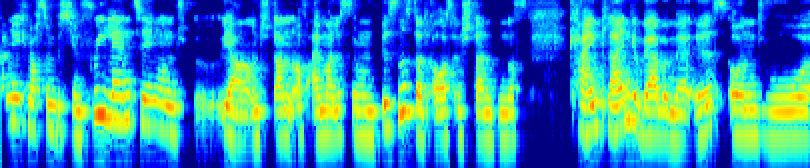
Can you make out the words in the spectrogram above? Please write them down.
ah, nee, ich mache so ein bisschen Freelancing und äh, ja, und dann auf einmal ist so ein Business daraus entstanden, das kein Kleingewerbe mehr ist und wo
